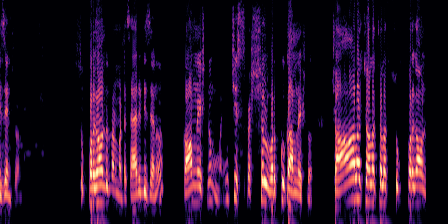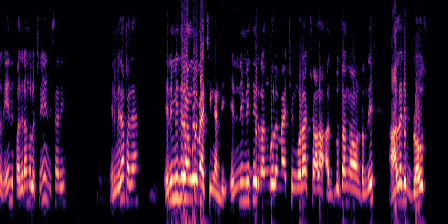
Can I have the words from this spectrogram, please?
డిజైన్ చూడండి. సూపర్గా ఉంటుంది అనమాట శారీ డిజైన్. కాంబినేషన్ మంచి స్పెషల్ వర్క్ కాంబినేషన్. చాలా చాలా చాలా సూపర్గా ఉంటుంది. ఏంది పది రంగులు వచ్చినాయి ఏంది సారీ ఎనిమిదా పదా? ఎనిమిది రంగుల మ్యాచింగ్ అండి. ఎనిమిది రంగుల మ్యాచింగ్ కూడా చాలా అద్భుతంగా ఉంటుంది. ఆల్రెడీ బ్లౌజ్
